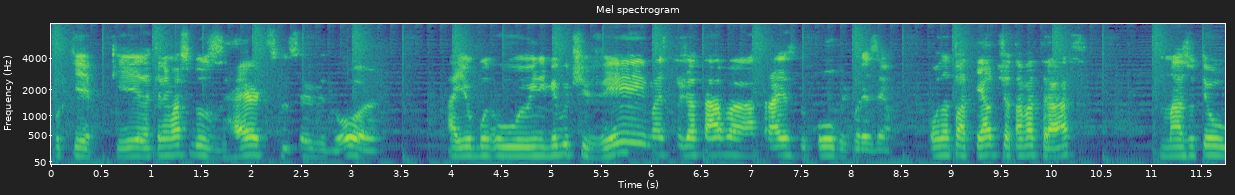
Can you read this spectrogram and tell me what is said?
Por quê? Porque aquele negócio dos hertz do servidor, aí o, o inimigo te vê, mas tu já tava atrás do cobre, por exemplo. Ou na tua tela tu já tava atrás, mas o teu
